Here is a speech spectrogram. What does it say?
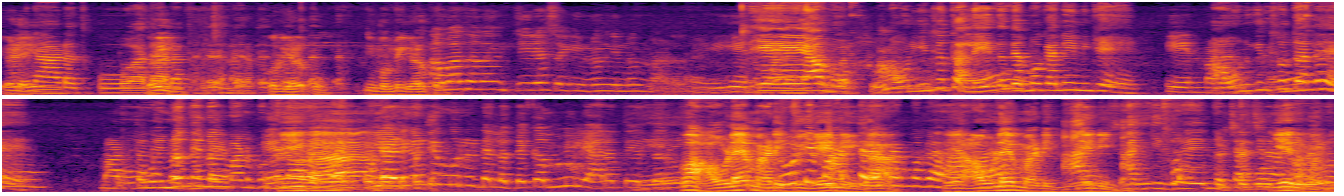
ಹೇಳಿ. ನೀನ್ ಆಡೋದ್ಕು ಅದ್ ಏಯ್. ಹೋಗಿ ಹೇಳ್ಕೊ ನಿಮ್ಮ ಮಮ್ಮಿಗೆ ಹೇಳ್ಕೊ. ಅವಾಗ ಸೀರಿಯಸ್ ಆಗಿ ಇನ್ನೊಂದ್ ಇನ್ನೊಂದ್ ಮಾಡೋದು. ಏ ಮಾಡೋದು? ಅವನು ಅವನಿಗಿಂತಲೂ ತಲೆ ಇದ್ದದೆ ಮಗ ನಿನ್ಗೆ ಏನ್ ಅವನಿಗಿಂತಲೂ ತಲೆ. ಮಾಡ್ತಾನೆ ಇನ್ನೊಂದ್. ಮಾಡ್ಬಿಟ್ಟು. ಗಂಟೆ ಮೂರು ಗಂಟೆ ಅಲ್ಲತ್ತೆ ಕಂಪ್ನಿಲಿ ಯಾರತ್ತೆ ಇದ್ದರು? ಓ ಅವಳೇ ಮಾಡಿದ್ದು ಡ್ಯೂಟಿ ಏನೀಗ ಮಾಡ್ತಾರೆ ಕಣ್ಮಗ. ಏ, ಅವಳೇ ಮಾಡಿದ್ದು ಏನೀಗ ಹಂಗಿದ್ರೆ ಏನು ಏನು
